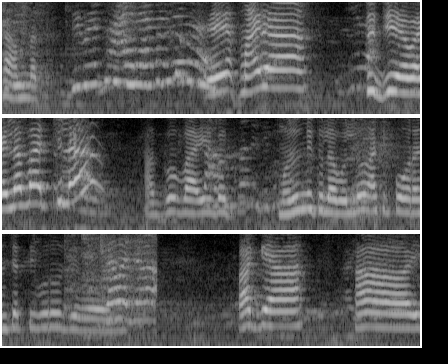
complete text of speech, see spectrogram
थांब ना. ए मायरा तू जेवायला वाचला? अगो बाई बघ. म्हणून मी तुला बोललो अशी पोरांच्या ती बरोबर जेवण. आग्या हाय.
